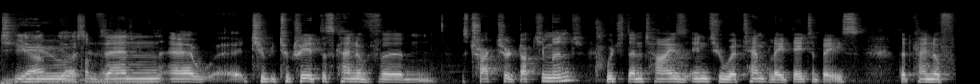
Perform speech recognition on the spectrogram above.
to yeah, yeah, then like uh, to, to create this kind of um, structured document which then ties into a template database that kind of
